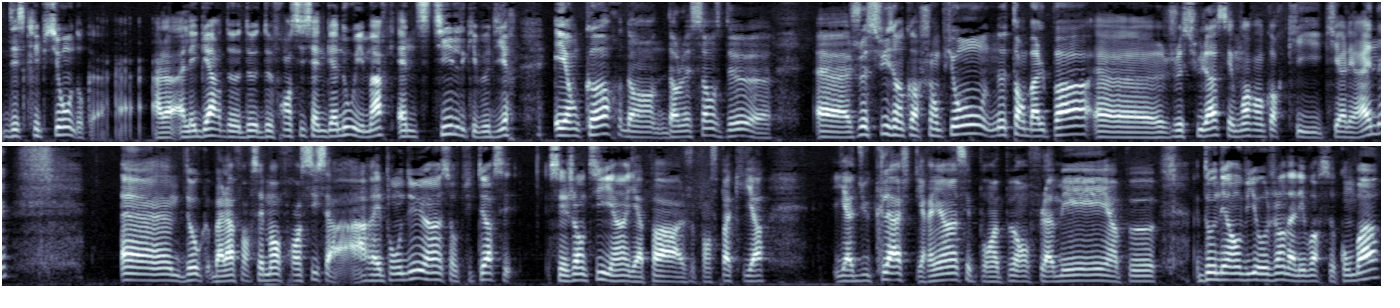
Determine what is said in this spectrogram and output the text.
description donc à, à l'égard de, Francis Ngannou, il marque and still qui veut dire et encore dans, dans le sens de euh, euh, je suis encore champion, ne t'emballe pas, euh, je suis là, c'est moi encore qui, qui a les rênes. Euh, donc bah là forcément Francis a, a répondu hein, sur Twitter, c'est gentil, hein, y a pas, je pense pas qu'il y a il y a du clash, je dis rien, c'est pour un peu enflammer, un peu donner envie aux gens d'aller voir ce combat.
